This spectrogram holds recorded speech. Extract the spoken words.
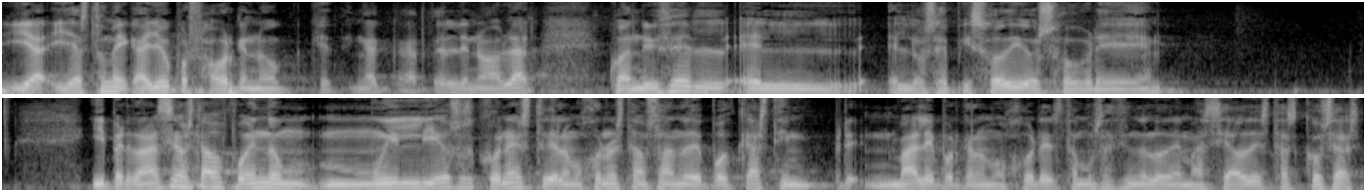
y, ya, esto me callo, por favor, que, no, que tenga cartel de no hablar. Cuando hice los episodios sobre... Y perdonad si nos estamos poniendo muy liosos con esto y a lo mejor no estamos hablando de podcasting, ¿vale? Porque a lo mejor estamos haciéndolo demasiado de estas cosas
